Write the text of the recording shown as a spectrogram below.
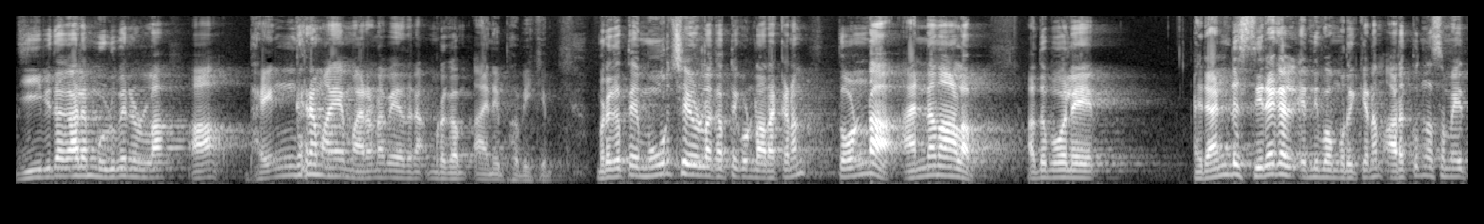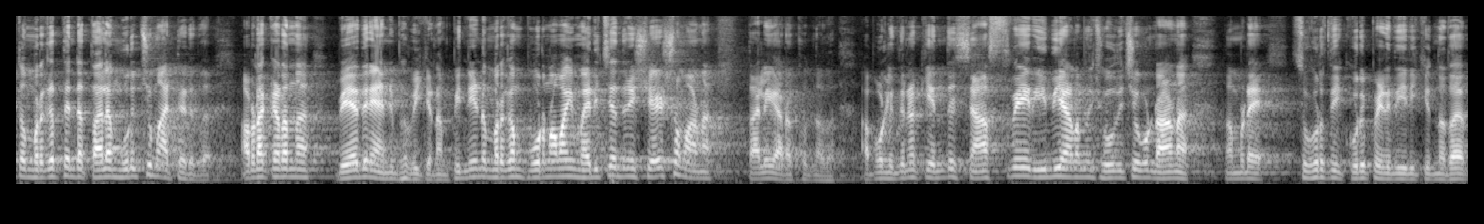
ജീവിതകാലം മുഴുവനുള്ള ആ ഭയങ്കരമായ മരണവേദന മൃഗം അനുഭവിക്കും. മൃഗത്തെ മൂർച്ചയുള്ള കത്തി കൊണ്ട് അറക്കണം. തൊണ്ട അന്നനാളം അതുപോലെ രണ്ട് സിരകൾ എന്നിവ മുറിക്കണം. അറക്കുന്ന സമയത്ത് മൃഗത്തിന്റെ തല മുറിച്ചു മാറ്റരുത്. അവിടെ കിടന്ന് വേദന അനുഭവിക്കണം. പിന്നീട് മൃഗം പൂർണമായി മരിച്ചതിന് ശേഷമാണ് തലയറക്കുന്നത് അപ്പോൾ ഇതിനൊക്കെ എന്ത് ശാസ്ത്രീയ രീതിയാണെന്ന് ചോദിച്ചുകൊണ്ടാണ് നമ്മുടെ സുഹൃത്തി കുറിപ്പെഴുതിയിരിക്കുന്നത്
